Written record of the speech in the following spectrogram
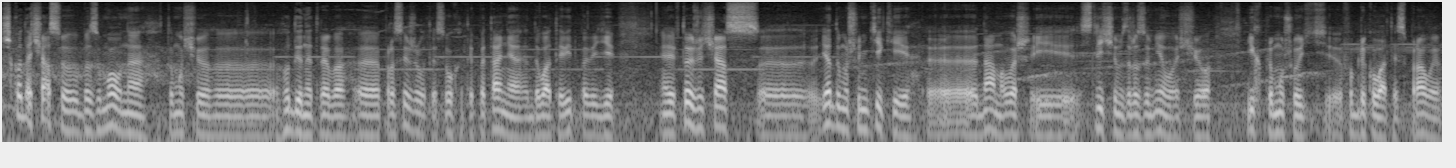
Шкода часу, безумовно, тому що е, години треба е, просиджувати, слухати питання, давати відповіді. Е, В той же час, я думаю, що не тільки нам, але ж і слідчим зрозуміло, що їх примушують фабрикувати справи,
